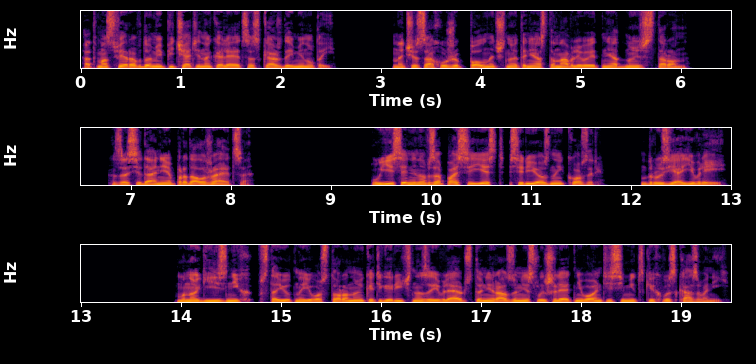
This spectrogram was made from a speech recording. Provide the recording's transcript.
Атмосфера в доме печати накаляется с каждой минутой. На часах уже полночь, но это не останавливает ни одну из сторон. Заседание продолжается. У Есенина в запасе есть серьезный козырь – друзья-евреи. Многие из них встают на его сторону и категорично заявляют, что ни разу не слышали от него антисемитских высказываний.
